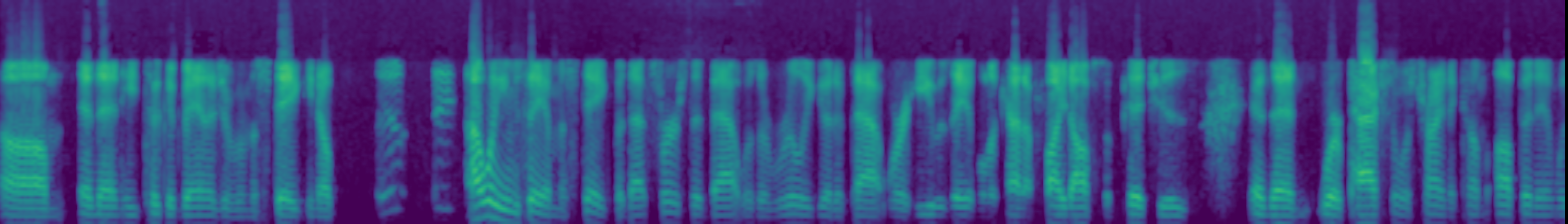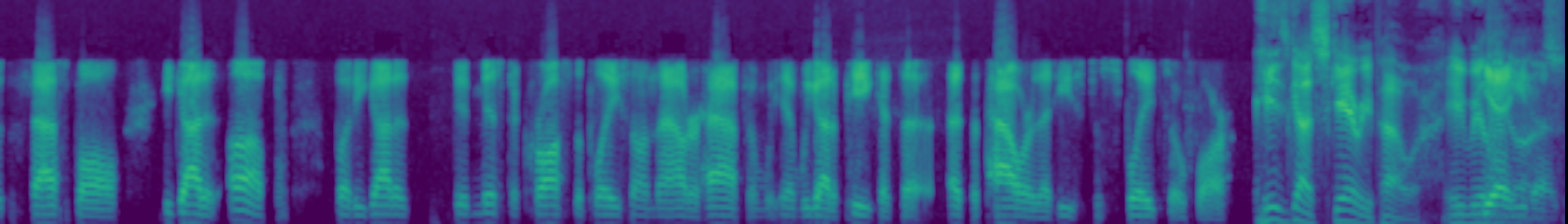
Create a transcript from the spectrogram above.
Um, and then he took advantage of a mistake, you know, I wouldn't even say a mistake, but that first at bat was a really good at bat where he was able to kind of fight off some pitches, and then where Paxton was trying to come up and in with the fastball, he got it up, but he got it it missed across the place on the outer half, and we and we got a peek at the at the power that he's displayed so far. He's got scary power. He really yeah, does. He does.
